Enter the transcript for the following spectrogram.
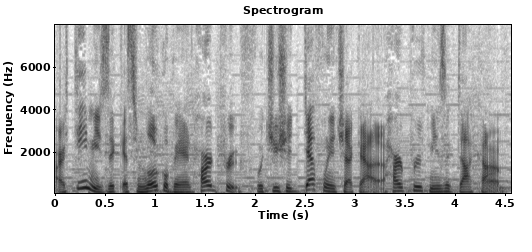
Our theme music is from local band Hard Proof, which you should definitely check out at hardproofmusic.com.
